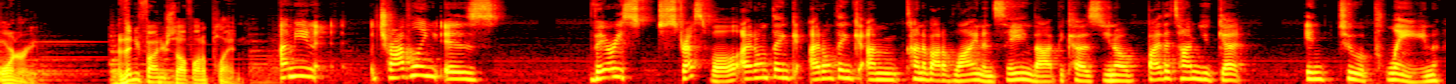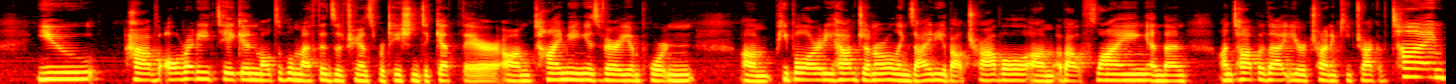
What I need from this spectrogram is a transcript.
ornery. And then you find yourself on a plane. I mean, traveling is very s- stressful. I don't think I don't think I'm kind of out of line in saying that because, you know, by the time you get into a plane, you have already taken multiple methods of transportation to get there. Um, timing is very important. Um, people already have general anxiety about travel, um, about flying. And then on top of that, you're trying to keep track of time.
